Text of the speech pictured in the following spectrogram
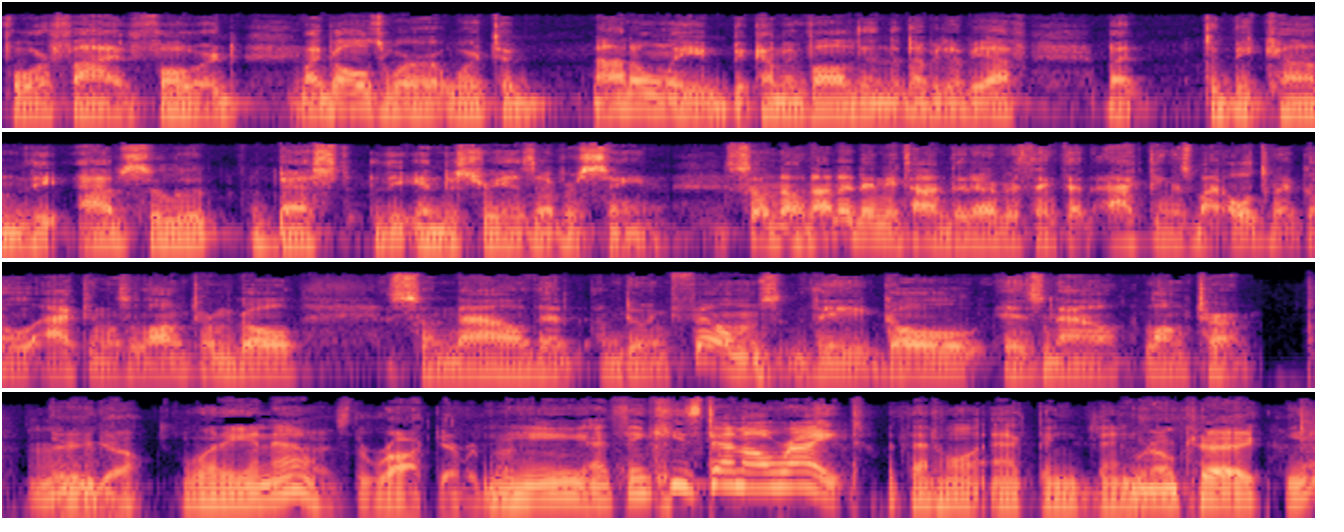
four or five forward. My goals were, were to not only become involved in the WWF, but to become the absolute best the industry has ever seen. So, no, not at any time did I ever think that acting is my ultimate goal. Acting was a long term goal. So now that I'm doing films, the goal is now long term. There you go. What do you know? It's The Rock, everybody. He, I think he's done all right with that whole acting thing. Doing okay. Yeah.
